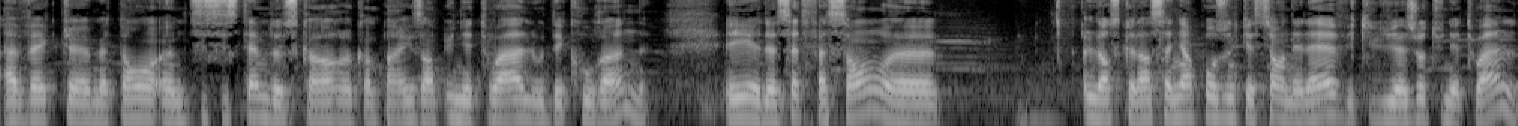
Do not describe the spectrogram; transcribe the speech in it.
avec, euh, mettons, un petit système de score, comme par exemple une étoile ou des couronnes. Et de cette façon, euh, lorsque l'enseignant pose une question à un élève et qu'il lui ajoute une étoile,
